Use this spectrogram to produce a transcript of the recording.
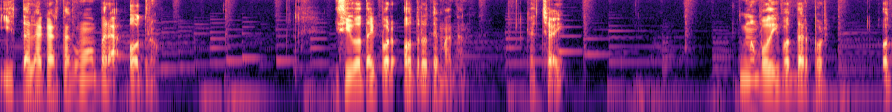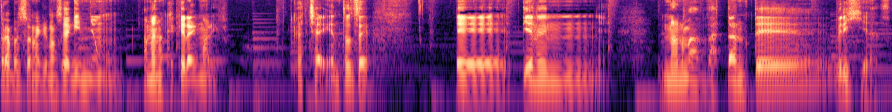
y está la carta como para otro. Y si votáis por otro, te matan. ¿Cachai? No podéis votar por otra persona que no sea Kim Jong-un, a menos que queráis morir. ¿Cachai? Entonces, eh, tienen normas bastante brígidas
